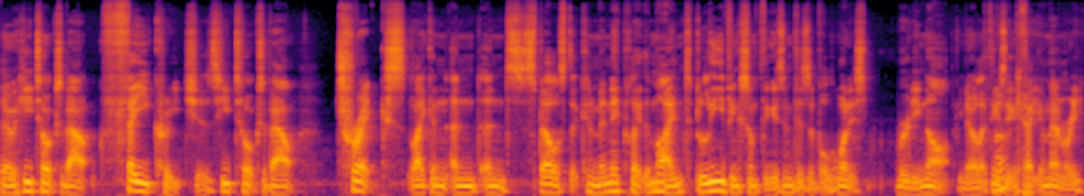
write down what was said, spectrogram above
So he talks about fey creatures. He talks about tricks, like and, and and spells that can manipulate the mind to believing something is invisible when it's really not. You know, like things that affect your memory.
